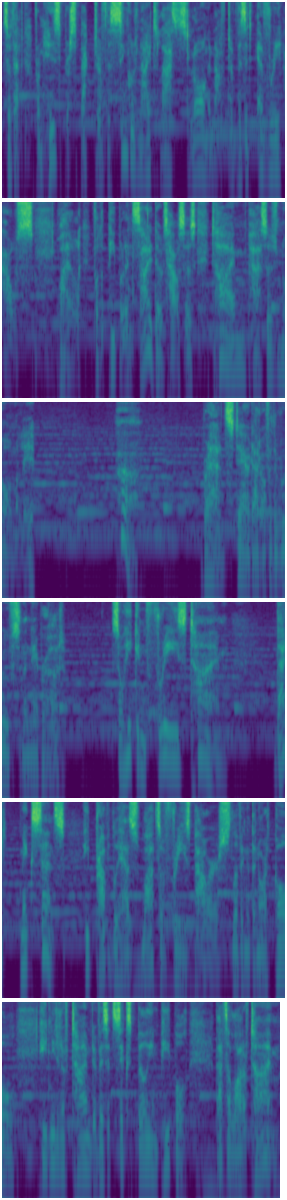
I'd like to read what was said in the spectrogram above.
so that from his perspective, the single night lasts long enough to visit every house, while for the people inside those houses, time passes normally. Huh. Brad stared out over the roofs in the neighborhood. So he can freeze time. That makes sense. He probably has lots of freeze powers living at the North Pole. He'd need enough time to visit six billion people. That's a lot of time.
